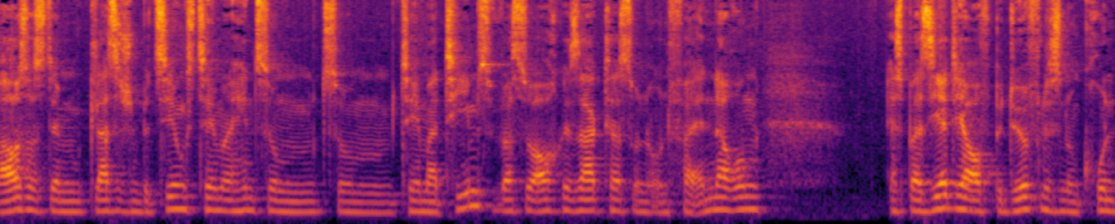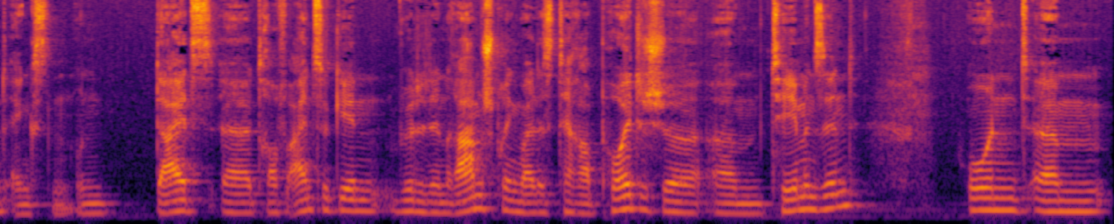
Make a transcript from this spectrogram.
raus aus dem klassischen Beziehungsthema hin zum, zum Thema Teams, was du auch gesagt hast, und, und Veränderung. Es basiert ja auf Bedürfnissen und Grundängsten. Und da jetzt äh, drauf einzugehen, würde den Rahmen springen, weil das therapeutische ähm, Themen sind. Und ähm,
